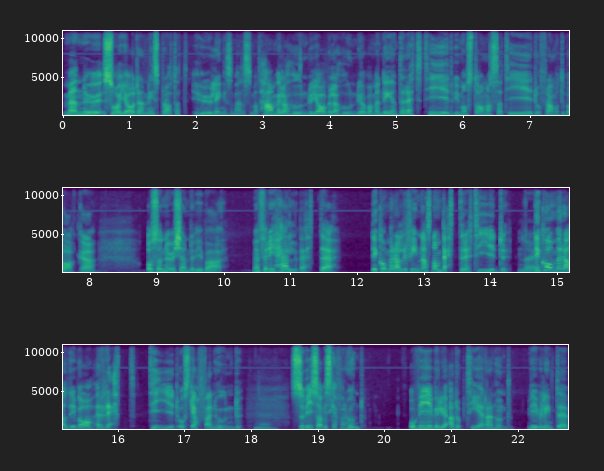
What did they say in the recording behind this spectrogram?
men nu så har jag och Dennis pratat hur länge som helst om att han vill ha hund och jag vill ha hund. Och jag bara, men det är inte rätt tid, vi måste ha massa tid och fram och tillbaka. Och så nu kände vi bara, men för i helvete, det kommer aldrig finnas någon bättre tid. Nej. Det kommer aldrig vara rätt tid att skaffa en hund. Nej. Så vi sa vi skaffar hund. Och vi vill ju adoptera en hund. Vi vill inte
